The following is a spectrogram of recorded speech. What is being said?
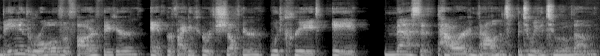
Being in the role of a father figure and providing her with shelter would create a massive power imbalance between the two of them.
